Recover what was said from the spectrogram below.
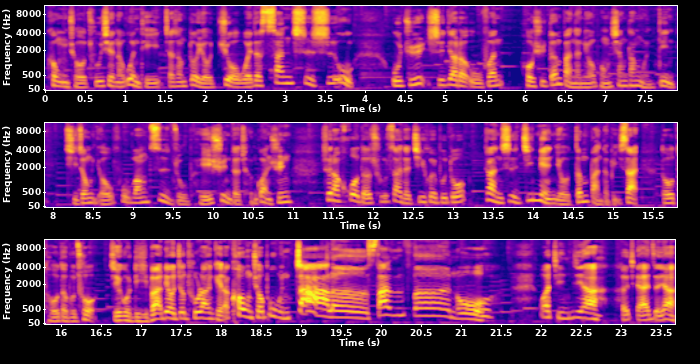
控球出现了问题，加上队友久违的三次失误，五局失掉了五分。后续登板的牛棚相当稳定。其中由富邦自主培训的陈冠勋，虽然获得出赛的机会不多，但是今年有登板的比赛都投得不错。结果礼拜六就突然给他控球不稳，炸了三分哦！哇，金将，而且还怎样？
